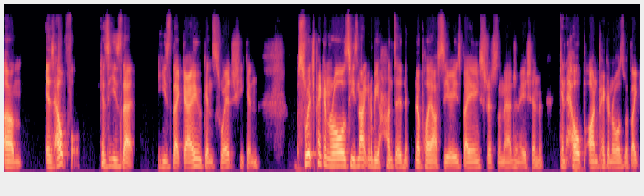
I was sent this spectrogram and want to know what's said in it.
um, is helpful because he's that he's that guy who can switch. He can switch pick and rolls. He's not going to be hunted in a playoff series by any stretch of the imagination. Can help on pick and rolls with like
